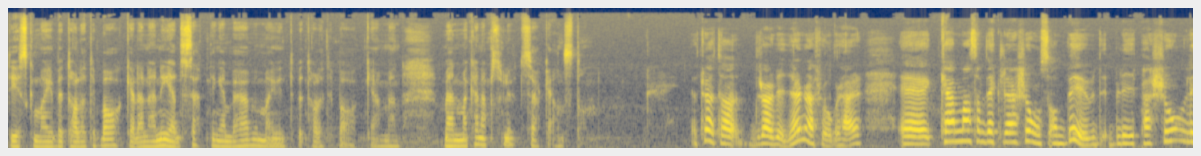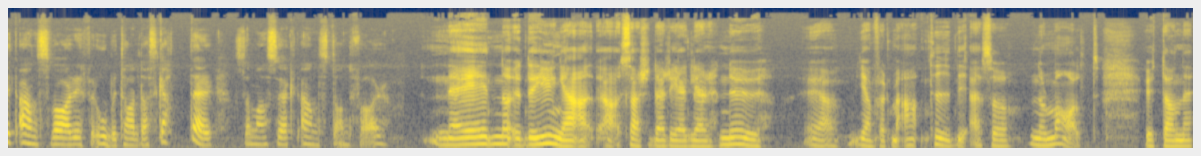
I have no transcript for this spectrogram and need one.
det ska man ju betala tillbaka. Den här nedsättningen behöver man ju inte betala tillbaka men, men man kan absolut söka anstånd. Jag tror att jag drar vidare några frågor här. Eh, kan man som deklarationsombud bli personligt ansvarig för obetalda skatter som man sökt anstånd för? Nej, det är ju inga särskilda regler nu eh, jämfört med tidigare, alltså normalt. Utan eh,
